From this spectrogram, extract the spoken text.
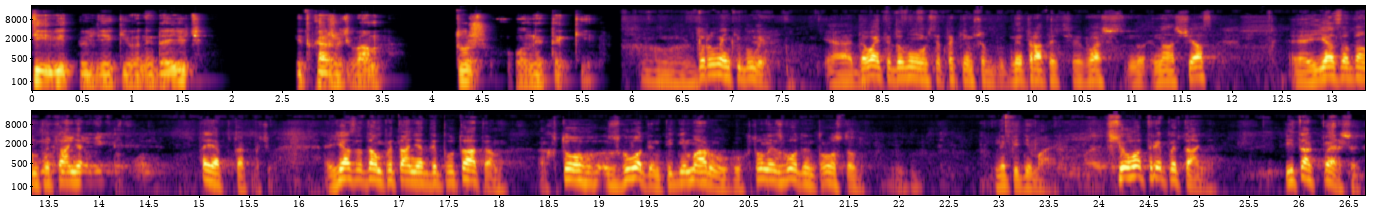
ті відповіді, які вони дають, підкажуть вам, хто ж вони такі. Здоровенькі були. Е, Давайте домовимося таким, щоб не тратити ваш наш час. Е, Я задам питання. Та я так почув. Я задам питання депутатам. Хто згоден, підніма руку. Хто не згоден, просто не піднімає. Всього три питання. І так, перше.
